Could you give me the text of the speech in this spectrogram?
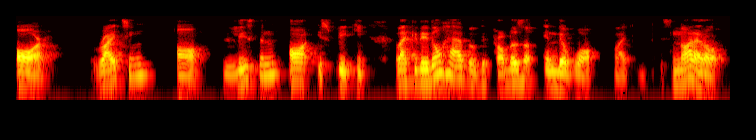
or writing or listening or speaking. Like they don't have the problems in the wall. Like it's not at all.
